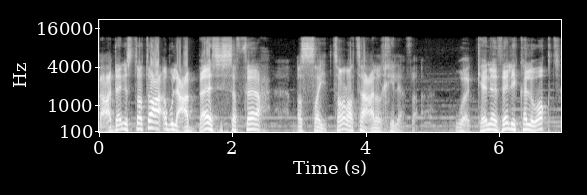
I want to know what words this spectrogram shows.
بعد أن استطاع أبو العباس السفاح السيطرة على الخلافة. وكان ذلك الوقت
